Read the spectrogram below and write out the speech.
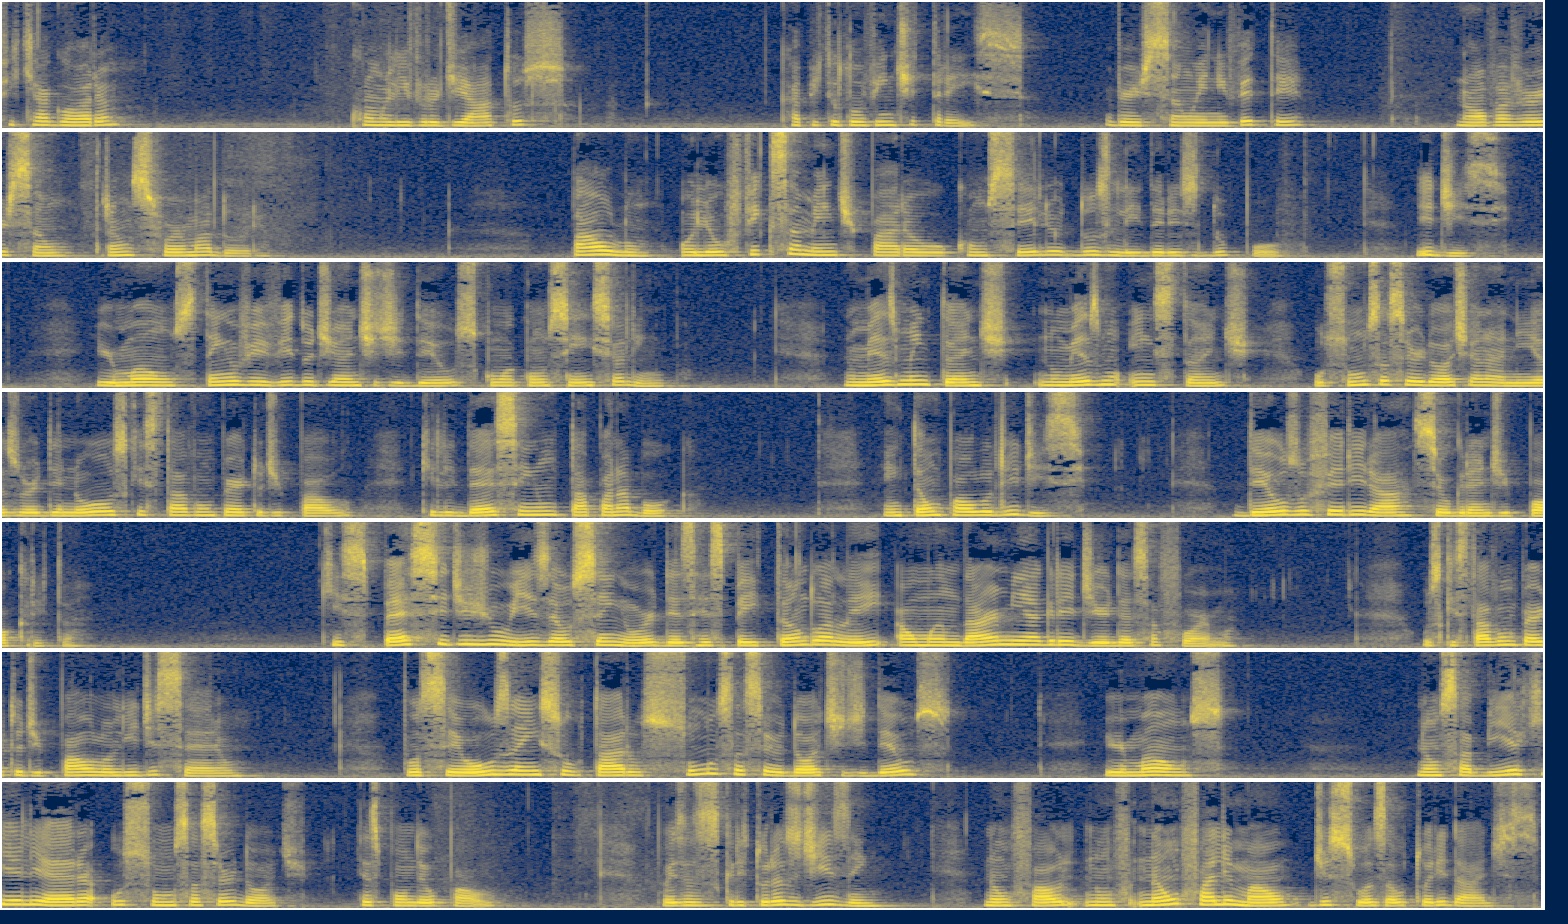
Fique agora com o livro de Atos, capítulo 23, versão NVT, nova versão transformadora. Paulo olhou fixamente para o conselho dos líderes do povo e disse: Irmãos, tenho vivido diante de Deus com a consciência limpa. No mesmo instante, no mesmo instante, o sumo sacerdote Ananias ordenou aos que estavam perto de Paulo que lhe dessem um tapa na boca. Então Paulo lhe disse: Deus o ferirá, seu grande hipócrita. Que espécie de juiz é o Senhor, desrespeitando a lei, ao mandar-me agredir dessa forma? Os que estavam perto de Paulo lhe disseram: Você ousa insultar o sumo sacerdote de Deus? Irmãos, não sabia que ele era o sumo sacerdote, respondeu Paulo. Pois as Escrituras dizem: não fale, não, não fale mal de suas autoridades.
